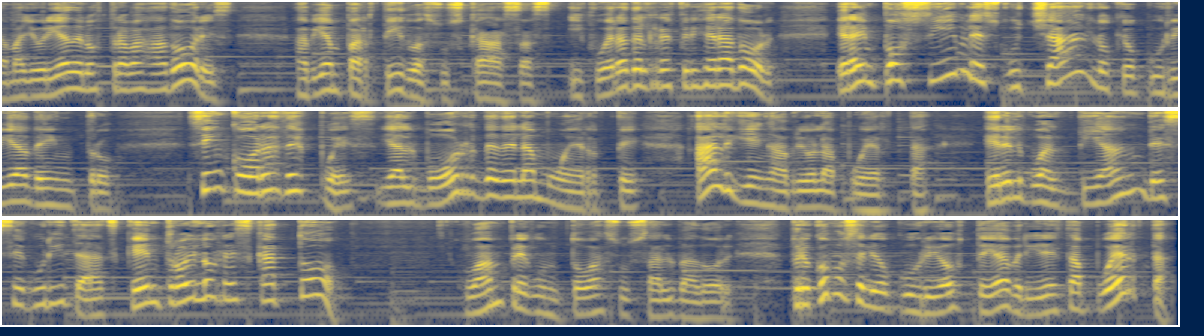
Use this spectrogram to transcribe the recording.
La mayoría de los trabajadores habían partido a sus casas y fuera del refrigerador era imposible escuchar lo que ocurría dentro. Cinco horas después y al borde de la muerte, alguien abrió la puerta. Era el guardián de seguridad que entró y lo rescató. Juan preguntó a su Salvador, ¿pero cómo se le ocurrió a usted abrir esta puerta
